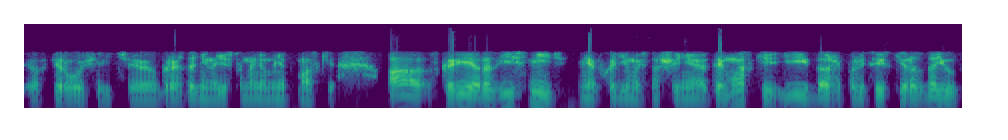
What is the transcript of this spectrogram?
в первую очередь, э, гражданина, если на нем нет маски, а скорее разъяснить необходимость ношения этой маски, и даже полицейские раздают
